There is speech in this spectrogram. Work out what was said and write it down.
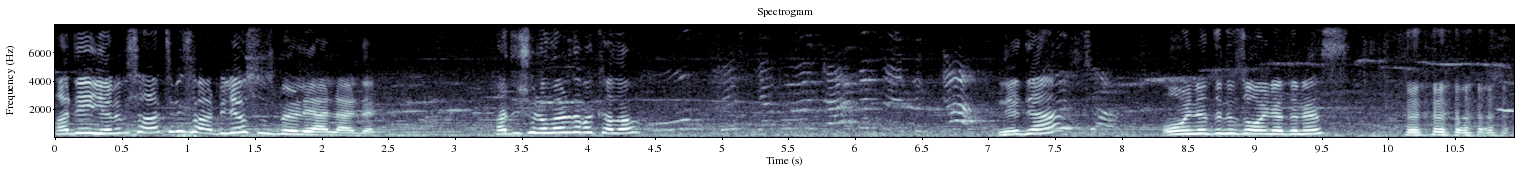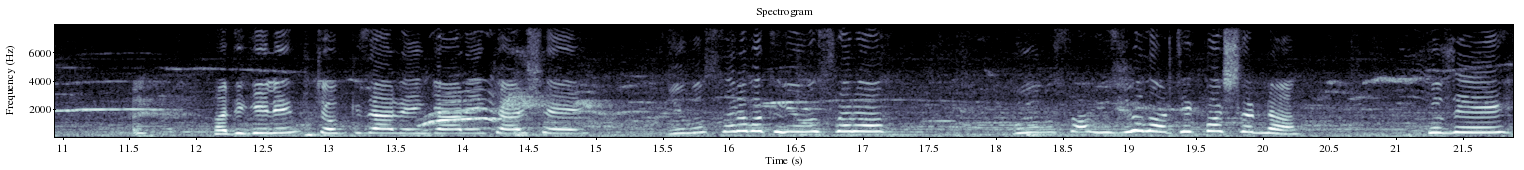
Hadi yarım saatimiz var biliyorsunuz böyle yerlerde. Hadi şuralara da bakalım. Neden? Oynadınız oynadınız. Hadi gelin. Çok güzel rengarenk her şey. Yunuslara bakın Yunuslara. Bu Yunuslar yüzüyorlar tek başlarına. Kuzey,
